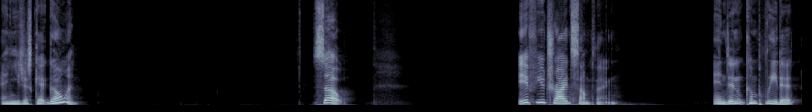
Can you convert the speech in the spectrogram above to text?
and you just get going. So, if you tried something and didn't complete it,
